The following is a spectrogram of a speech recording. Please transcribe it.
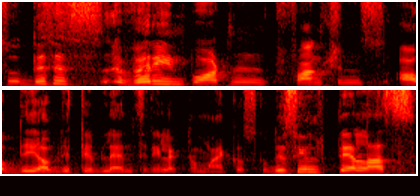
So, this is a very important functions of the objective lens in electron microscope. This will tell us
